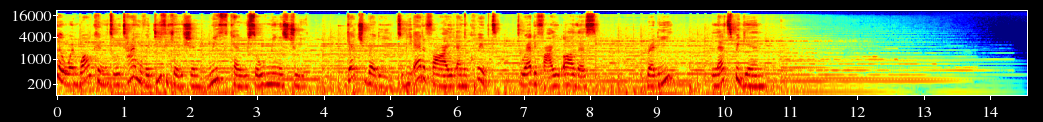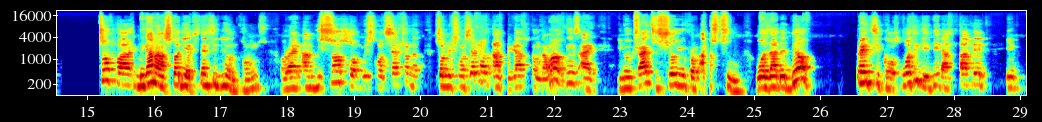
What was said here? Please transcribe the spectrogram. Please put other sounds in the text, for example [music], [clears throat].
Hello and welcome to a time of edification with Carousel Ministry. Get ready to be edified and equipped to edify others. Ready? Let's begin. So far, we began our study extensively on tongues, all right, and we saw some misconceptions, some misconceptions as regards tongues. And one of the things I, you know, tried to show you from Acts 2 was that the day of Pentecost wasn't a day that started in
